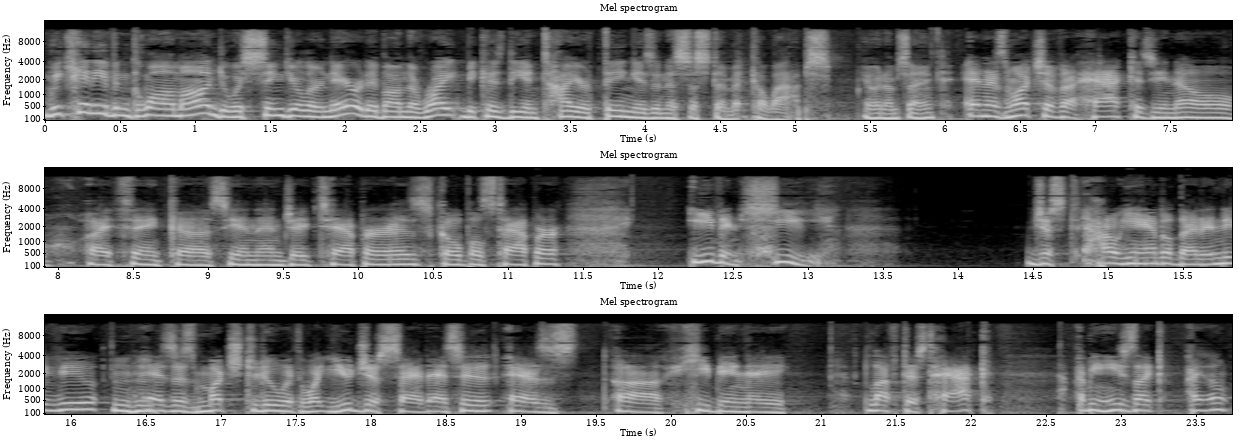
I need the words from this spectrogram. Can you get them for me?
we can't even glom on to a singular narrative on the right because the entire thing is in a systemic collapse. You know what I'm saying? And as much of a hack as you know, I think uh, CNN Jake Tapper is, Goebbels Tapper, even he, just how he handled that interview has as much to do with what you just said as his, as uh, he being a leftist hack. I mean, he's like, I don't,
